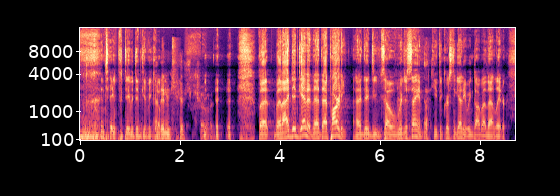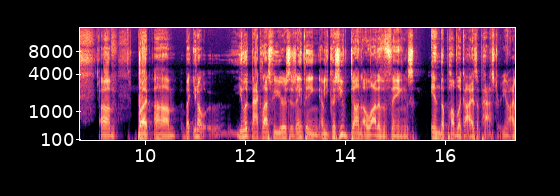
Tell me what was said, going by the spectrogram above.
David? David did give me COVID. I didn't give COVID, but but I did get it at that party. I did. So we're just saying, Keith and Kristyn Getty. We can talk about that later. Um, but um, but you know, you look back last few years. Is anything? I mean, because you've done a lot of the things in the public eye as a pastor. You know, I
